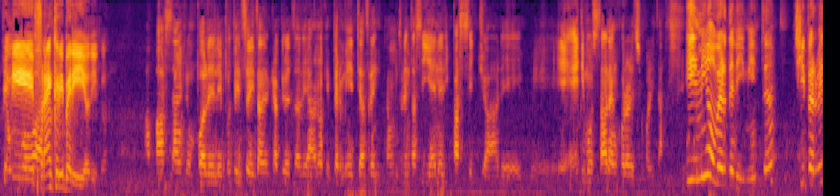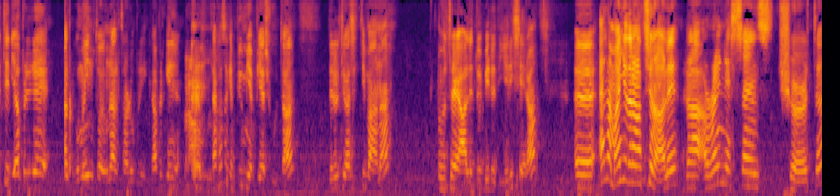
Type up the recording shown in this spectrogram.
Quindi, Frank Ribery, io dico. Abbassa anche un po' le, le potenzialità del campione italiano che permette a, 30 a un 36enne di passeggiare e, e- e dimostrare ancora le sue qualità. Il mio over the limit ci permette di aprire un argomento e un'altra rubrica perché Bravo. la cosa che più mi è piaciuta dell'ultima settimana, oltre alle due birre di ieri sera, eh, è la maglia della nazionale, la Renaissance Shirt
